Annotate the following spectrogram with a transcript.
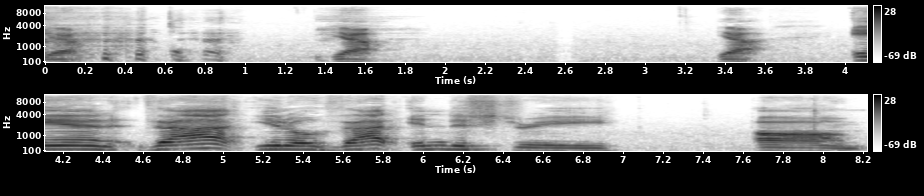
Yeah. Yeah. Yeah. And that, you know, that industry, um,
